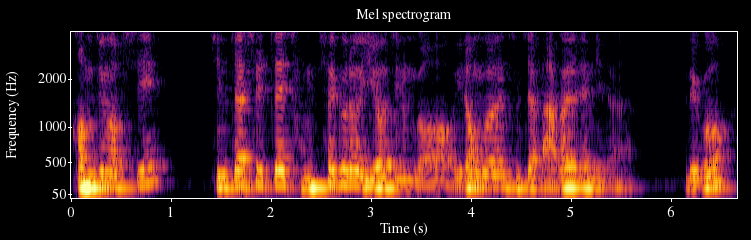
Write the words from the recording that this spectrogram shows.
검증 없이 진짜 실제 정책으로 이어지는 거 이런 거는 진짜 막아야 됩니다. 그리고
